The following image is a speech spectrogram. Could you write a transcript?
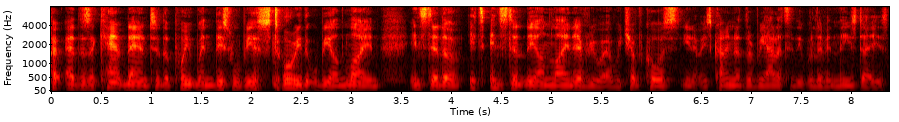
uh, there's a countdown to the point when this will be a story that will be online instead of it's instantly online everywhere. Which, of course, you know, is kind of the reality that we live in these days.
